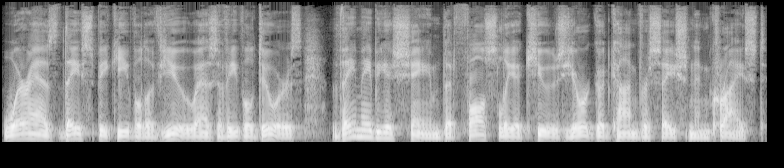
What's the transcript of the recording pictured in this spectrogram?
whereas they speak evil of you as of evildoers, they may be ashamed that falsely accuse your good conversation in Christ.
